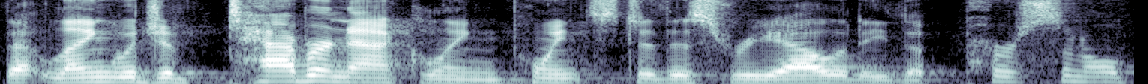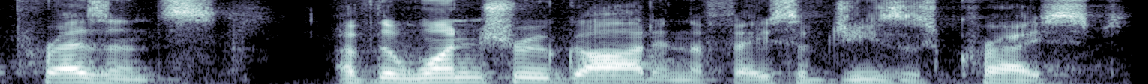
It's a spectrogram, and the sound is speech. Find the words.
That language of tabernacling points to this reality, the personal presence of the one true God in the face of Jesus Christ.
